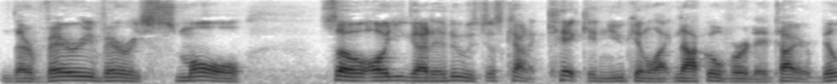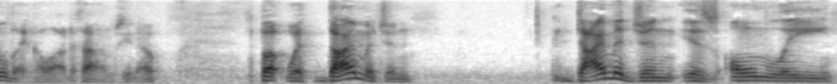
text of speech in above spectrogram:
They're very, very small. So all you got to do is just kind of kick and you can like knock over an entire building a lot of times, you know. But with Daimajin, Daimajin is only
